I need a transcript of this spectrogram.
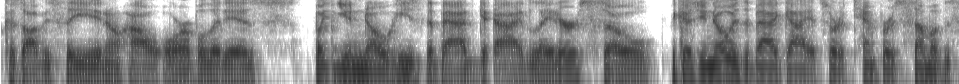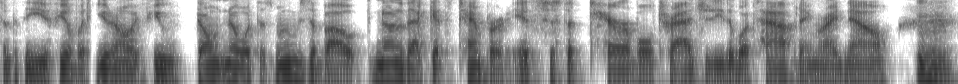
because obviously you know how horrible it is, but you know he's the bad guy later. So because you know he's the bad guy, it sort of tempers some of the sympathy you feel. But you know if you don't know what this movie's about, none of that gets tempered. It's just a terrible tragedy that what's happening right now. Mm-hmm.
